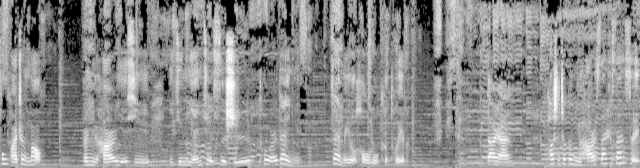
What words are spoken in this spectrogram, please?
风华正茂，而女孩也许已经年届四十，拖儿带女，再没有后路可退了。当然，他是这个女孩三十三岁，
